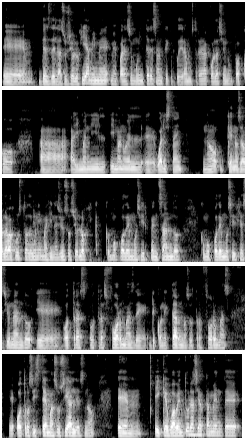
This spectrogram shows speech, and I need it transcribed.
em, desde la sociología a mí me, me, parece muy interesante que pudiéramos traer a colación un poco a, a Immanuel, eh, Wallenstein, ¿no? que nos hablaba justo de una imaginación sociológica, cómo podemos ir pensando, cómo podemos ir gestionando eh, otras, otras formas de, conectarnos, otras formas, eh, otros sistemas sociales, ¿no? Em, y que Boaventura ciertamente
